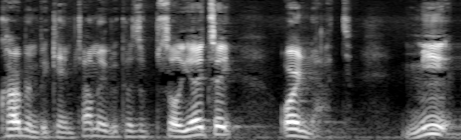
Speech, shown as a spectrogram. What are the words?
korban became Tama because of psul Yotzi, or not. Me,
